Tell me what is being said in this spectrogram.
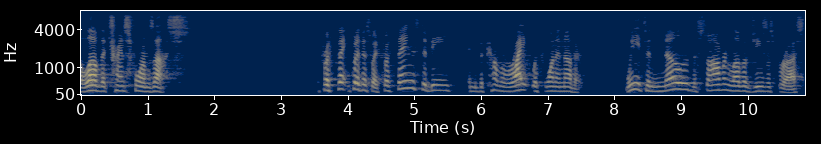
A love that transforms us. For th- put it this way, for things to be and to become right with one another, we need to know the sovereign love of Jesus for us,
